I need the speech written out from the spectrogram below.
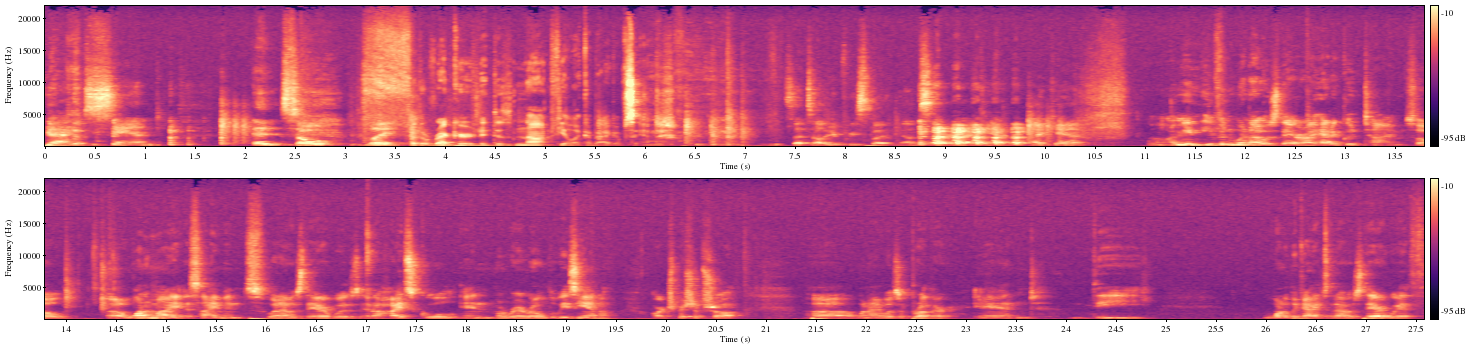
bag of sand? And so, like, For the record, it does not feel like a bag of sand. That's all your priest, but I'm sorry, I can't. I can't. Well, I mean, even when I was there, I had a good time. So, uh, one of my assignments when I was there was at a high school in Marrero, Louisiana, Archbishop Shaw, uh, when I was a brother. And the one of the guys that I was there with,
